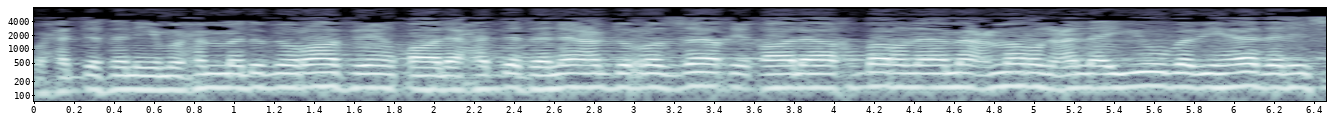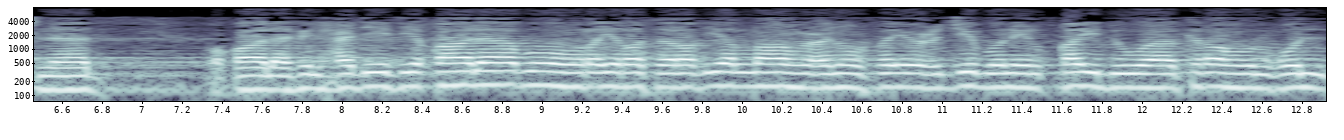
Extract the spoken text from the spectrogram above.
وحدثني محمد بن رافع قال حدثنا عبد الرزاق قال أخبرنا معمر عن أيوب بهذا الإسناد وقال في الحديث قال أبو هريرة رضي الله عنه فيعجبني القيد وأكره الغل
